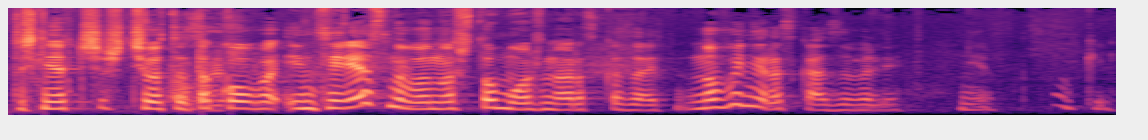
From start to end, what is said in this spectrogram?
То есть нет чего-то а такого интересного, но что можно рассказать? Но вы не рассказывали? Нет. Окей.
